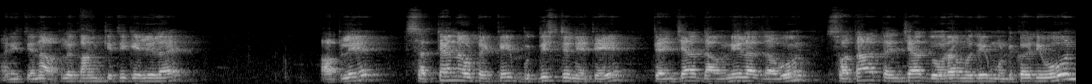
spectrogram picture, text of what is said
आणि त्यानं आपलं काम किती केलेलं आहे? आपले सत्त्याण्णव टक्के बुद्धिस्ट नेते त्यांच्या दावणीला जाऊन स्वतः त्यांच्या दोरामध्ये मुंडकं देऊन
